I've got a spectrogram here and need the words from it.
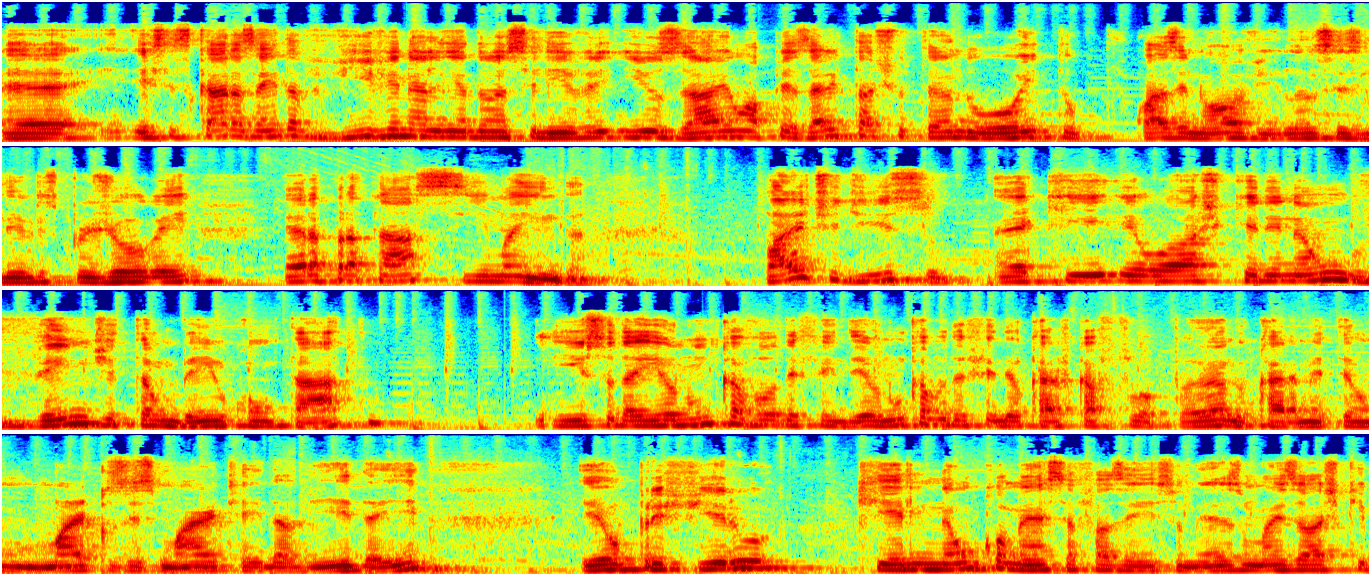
É, esses caras ainda vivem na linha do lance livre e o Zion, apesar de estar tá chutando oito, quase nove lances livres por jogo aí, era para estar tá acima ainda. Parte disso é que eu acho que ele não vende tão bem o contato. E isso daí eu nunca vou defender, eu nunca vou defender o cara ficar flopando, o cara meter um Marcos Smart aí da vida aí. Eu prefiro que ele não comece a fazer isso mesmo, mas eu acho que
